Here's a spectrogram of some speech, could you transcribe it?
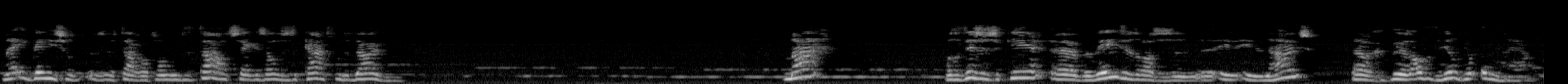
Maar ik ben niet zo, tarot, want de tarot zeggen ze, de kaart van de duivel. Maar, want het is eens een keer uh, bewezen, er was dus een, uh, in, in, een huis, daar gebeurde altijd heel veel onheil.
